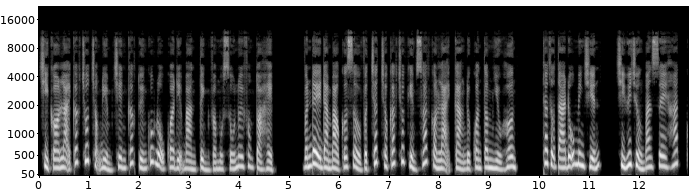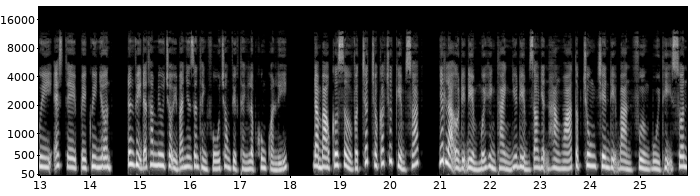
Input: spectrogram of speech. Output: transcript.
chỉ còn lại các chốt trọng điểm trên các tuyến quốc lộ qua địa bàn tỉnh và một số nơi phong tỏa hẹp. Vấn đề đảm bảo cơ sở vật chất cho các chốt kiểm soát còn lại càng được quan tâm nhiều hơn. Theo Thượng tá Đỗ Minh Chiến, chỉ huy trưởng ban CHQSTP Quy Nhơn, đơn vị đã tham mưu cho Ủy ban Nhân dân thành phố trong việc thành lập khung quản lý, đảm bảo cơ sở vật chất cho các chốt kiểm soát, nhất là ở địa điểm mới hình thành như điểm giao nhận hàng hóa tập trung trên địa bàn phường Bùi Thị Xuân.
